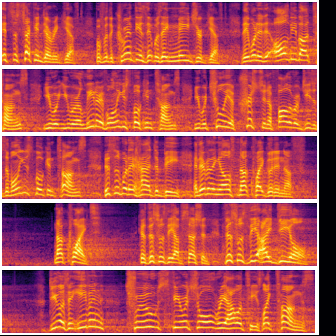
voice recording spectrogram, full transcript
It's a secondary gift. But for the Corinthians, it was a major gift. They wanted it all to be about tongues. You were, you were a leader if only you spoke in tongues. You were truly a Christian, a follower of Jesus if only you spoke in tongues. This is what it had to be. And everything else, not quite good enough. Not quite. Because this was the obsession. This was the ideal. Do you realize that even true spiritual realities like tongues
